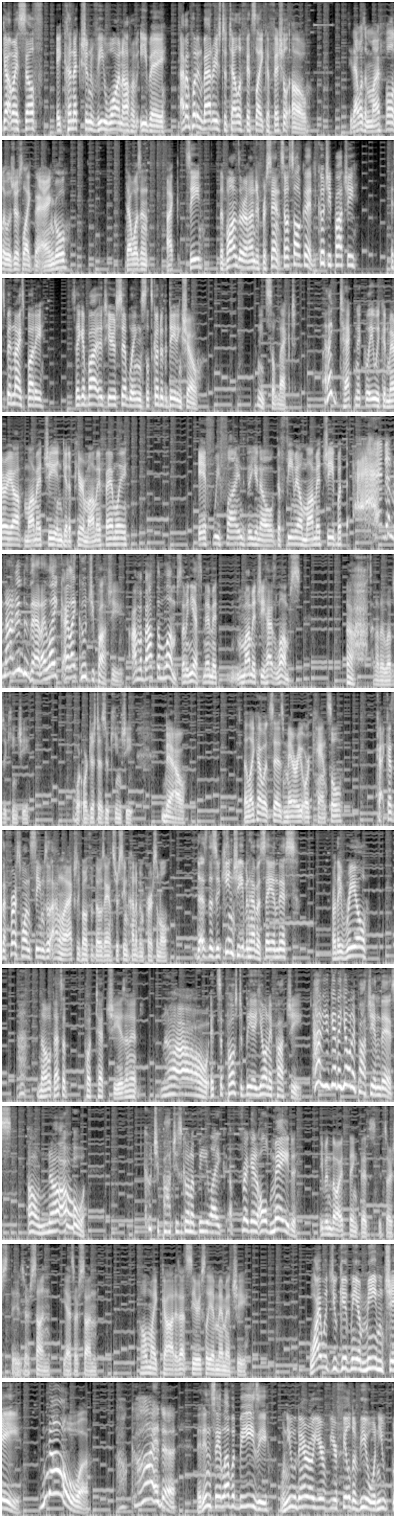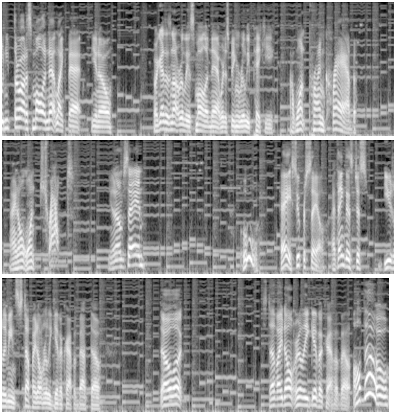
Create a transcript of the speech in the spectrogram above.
Got myself a Connection V1 off of eBay. I haven't put in batteries to tell if it's like official. Oh. See, that wasn't my fault. It was just like the angle. That wasn't. I see. The bonds are 100%, so it's all good. Kuchipachi, it's been nice, buddy. Say goodbye to your siblings. Let's go to the dating show. I need select. I think technically we could marry off Mamechi and get a pure Mame family. If we find the, you know, the female Mamechi, but I'm not into that. I like I like Kuchipachi. I'm about them lumps. I mean, yes, Mame- Mamechi has lumps. Ah, it's another love Zukinchi. Or, or just a Zukinchi. Now, I like how it says marry or cancel. Because the first one seems, I don't know, actually both of those answers seem kind of impersonal. Does the Zukinchi even have a say in this? Are they real? no, that's a Potechi, isn't it? No, it's supposed to be a Yonepachi. How do you get a Yonepachi in this? Oh no! Kuchipachi's gonna be like a friggin' old maid! Even though I think that it's our, it's our son. Yeah, it's our son. Oh my god, is that seriously a Memechi? Why would you give me a meme chi? No! Oh god! They didn't say love would be easy. When you narrow your your field of view, when you when you throw out a smaller net like that, you know. I guess it's not really a smaller net, we're just being really picky. I want prime crab. I don't want trout. You know what I'm saying? Ooh. Hey, super sale. I think this just usually means stuff I don't really give a crap about, though. Oh, look. Stuff I don't really give a crap about. Although,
